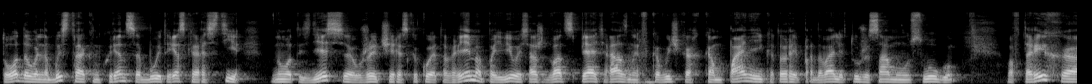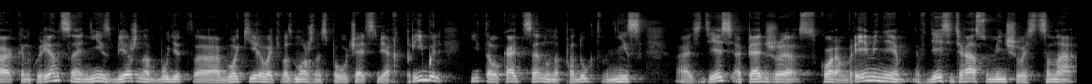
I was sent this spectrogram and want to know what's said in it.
то довольно быстро конкуренция будет резко расти. Ну вот и здесь уже через какое-то время появилось аж 25 разных в кавычках компаний, которые продавали ту же самую услугу. Во-вторых, э, конкуренция неизбежно будет э, блокировать возможность получать сверхприбыль и толкать цену на продукт вниз. А здесь, опять же, в скором времени в 10 раз уменьшилась цена.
